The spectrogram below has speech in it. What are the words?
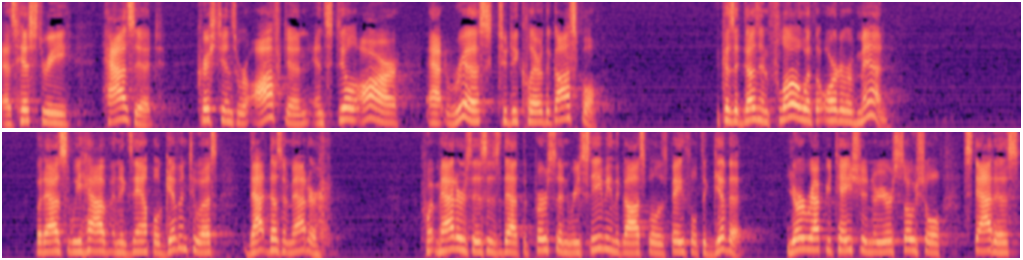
as history has it, Christians were often and still are at risk to declare the gospel because it doesn't flow with the order of men. But as we have an example given to us, that doesn't matter. What matters is, is that the person receiving the gospel is faithful to give it. Your reputation or your social status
